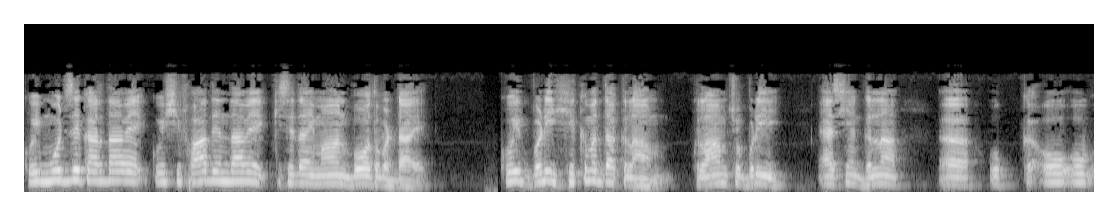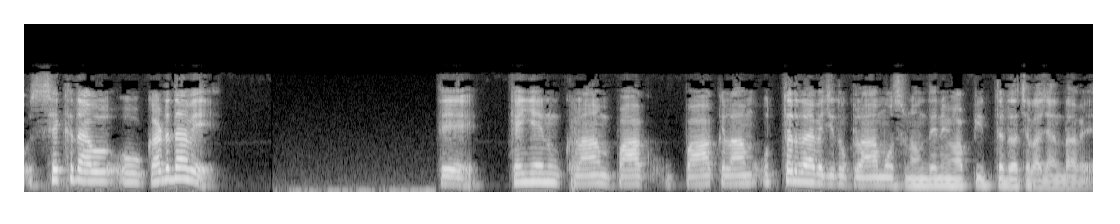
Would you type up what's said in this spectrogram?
ਕੋਈ ਮੌਜਜ਼ੇ ਕਰਦਾ ਵੇ ਕੋਈ ਸ਼ਿਫਾ ਦਿੰਦਾ ਵੇ ਕਿਸੇ ਦਾ ਈਮਾਨ ਬਹੁਤ ਵੱਡਾ ਹੈ ਕੋਈ ਬੜੀ ਹਕਮਤ ਦਾ ਕਲਾਮ ਕਲਾਮ ਚੋਂ ਬੜੀ ਐਸੀਆਂ ਗੱਲਾਂ ਉਹ ਉਹ ਸਿੱਖਦਾ ਉਹ ਕੱਢਦਾ ਵੇ ਤੇ ਕਈਆਂ ਨੂੰ ਕਲਾਮ ਪਾਕ ਪਾਕ ਕਲਾਮ ਉੱਤਰਦਾ ਵੇ ਜਦੋਂ ਕਲਾਮ ਉਹ ਸੁਣਾਉਂਦੇ ਨੇ, ਉਹ ਆਪੀ ਉੱਤਰਦਾ ਚਲਾ ਜਾਂਦਾ ਵੇ।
